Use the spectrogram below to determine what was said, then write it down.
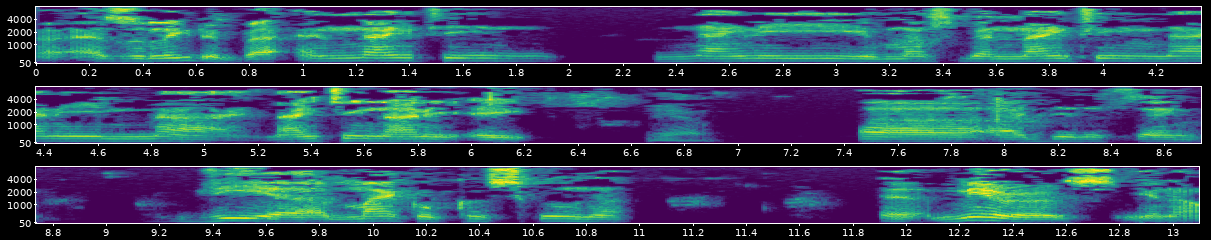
uh, as a leader back in 1990, it must have been 1999, 1998. yeah? uh, I did a thing via Michael Cuscuna, uh, mirrors, you know.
